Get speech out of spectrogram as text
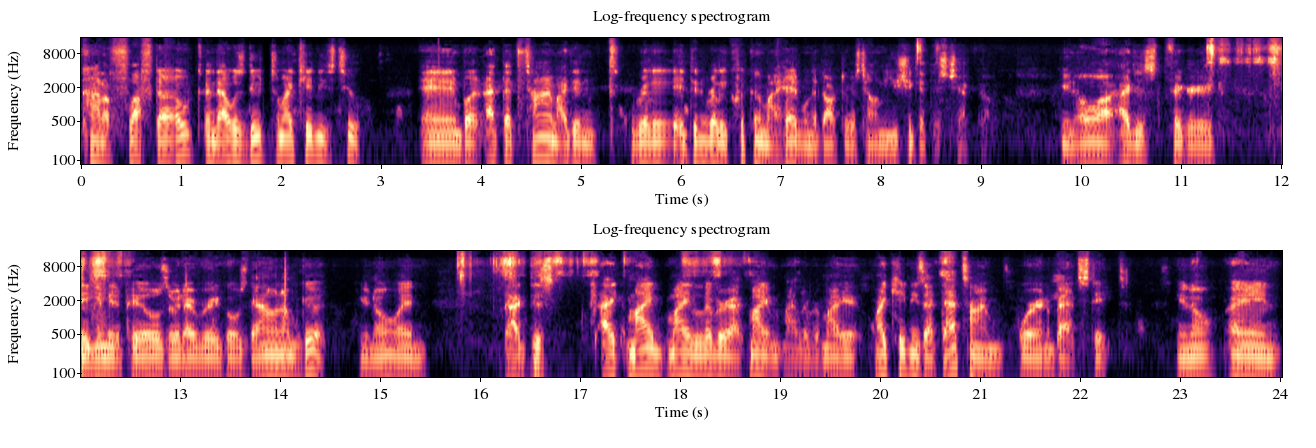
kind of fluffed out, and that was due to my kidneys too. And but at that time, I didn't really it didn't really click in my head when the doctor was telling me you should get this checked out. You know, I, I just figured they give me the pills or whatever, it goes down, I'm good. You know, and I just I my my liver at my my liver my my kidneys at that time were in a bad state, you know, and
